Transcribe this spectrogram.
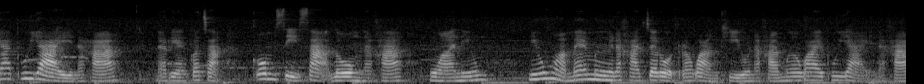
ญาติผู้ใหญ่นะคะ นักเรียนก็จะก้มศีรษะลงนะคะ หัวนิ้ว นิ้วหัวแม่มือนะคะ จะหลดระหว่างคิ้วนะคะ เมื่อไหว้ผู้ใหญ่นะคะ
